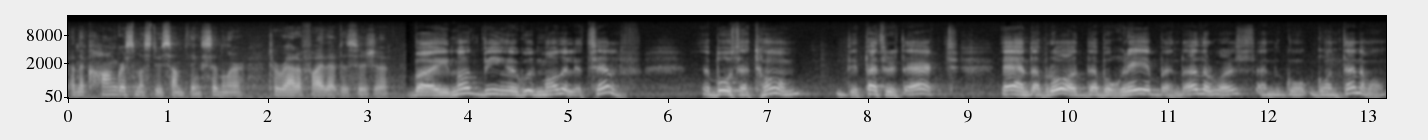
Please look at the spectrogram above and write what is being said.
and the Congress must do something similar to ratify that decision. By not being a good model itself, uh, both at home, the Patriot Act, and abroad, Abu Ghraib and others, and Guantanamo,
